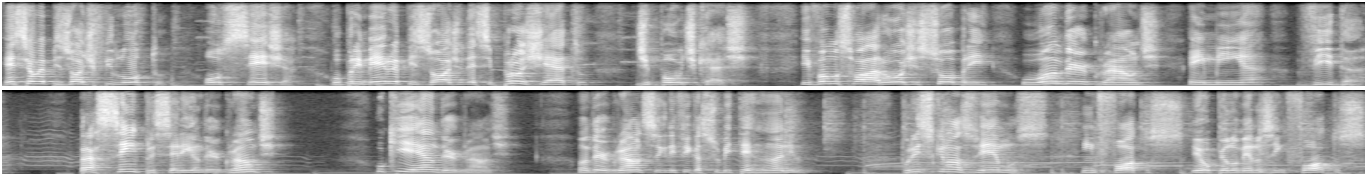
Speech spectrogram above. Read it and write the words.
Esse é o episódio piloto, ou seja, o primeiro episódio desse projeto de podcast. E vamos falar hoje sobre o underground em minha vida. Para sempre serei underground? O que é underground? Underground significa subterrâneo. Por isso que nós vemos em fotos, eu pelo menos em fotos,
